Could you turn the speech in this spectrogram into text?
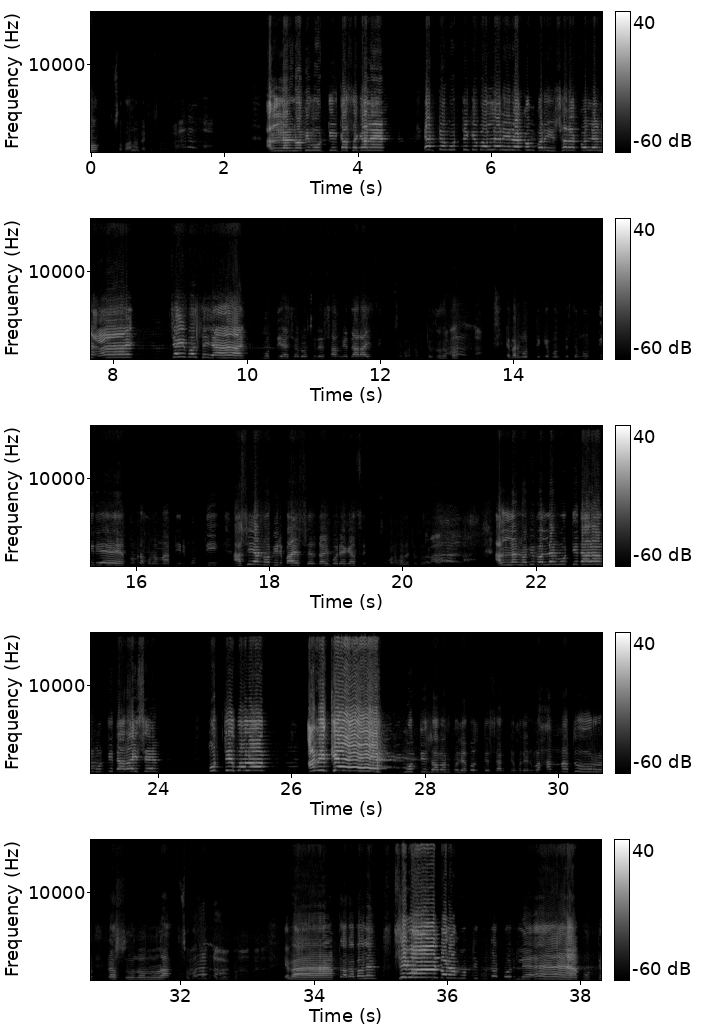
আল্লাহর নবী মূর্তির কাছে গেলেন, একটা মূর্তিকে বললেন, এরকম করে ইশারা করলেন, আয়, যেই বলছে, আয়। মূর্তি এসে রসুলের সামনে দাঁড়াইছে। এবার মূর্তিকে বলতেছে মূর্তি রে তোমরা হলো মাটির মূর্তি। আসিয়া নবীর পায়ে সেজদায় পড়ে গেছে। আল্লাহ নবী বললেন মূর্তি দাঁড়া মূর্তি দাঁড়াইছে। মূর্তি বলো আমি কে? মূর্তি জবান খুলে বলতেছে আপনি হলেন মুহাম্মাদুর রাসূলুল্লাহ। এবার তারা বলেন জীবন বড় মূর্তি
